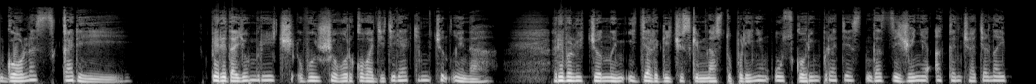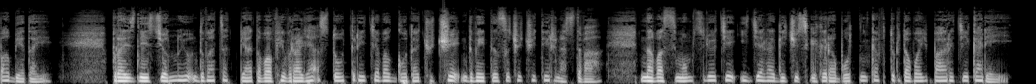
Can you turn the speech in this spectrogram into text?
Голос Кореи. Передаем речь высшего руководителя Ким Чен Ына. Революционным идеологическим наступлением ускорим протест достижения окончательной победы, произнесенную 25 февраля 103 года Чуче 2014 на восьмом слете идеологических работников Трудовой партии Кореи.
